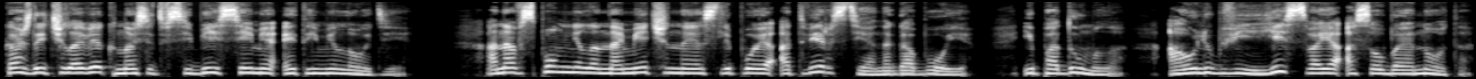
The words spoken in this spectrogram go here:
Каждый человек носит в себе семя этой мелодии. Она вспомнила намеченное слепое отверстие на гобое и подумала, а у любви есть своя особая нота,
